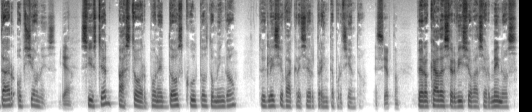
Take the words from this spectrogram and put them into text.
Dar opciones. Yeah. Si usted, pastor, pone dos cultos domingo, tu iglesia va a crecer 30%. Es cierto. Pero cada servicio va a ser menos.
